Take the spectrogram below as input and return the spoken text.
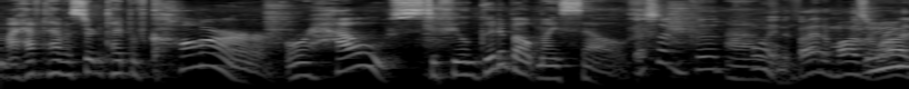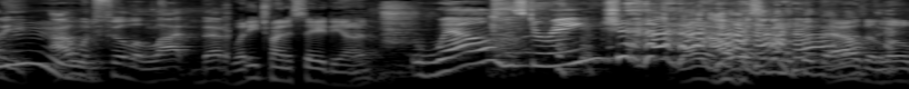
Um, I have to have a certain type of car or house to feel good about myself. That's a good um, point. If I had a Maserati, mm. I would feel a lot better. What are you trying to say, Dion? Well, Mr. Range, that was, I wasn't going to put that. That was a low.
